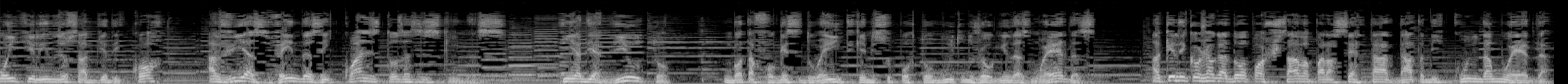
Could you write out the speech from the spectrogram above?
ou inquilinos eu sabia de cor, havia as vendas em quase todas as esquinas. Tinha de Adilton, um botafoguense doente que me suportou muito no joguinho das moedas, aquele em que o jogador apostava para acertar a data de cunho da moeda,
